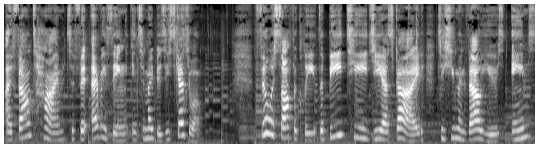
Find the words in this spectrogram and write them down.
I found time to fit everything into my busy schedule. Philosophically, the BTGS Guide to Human Values aims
